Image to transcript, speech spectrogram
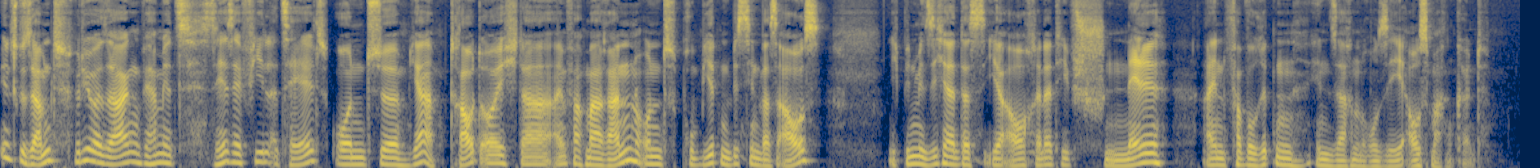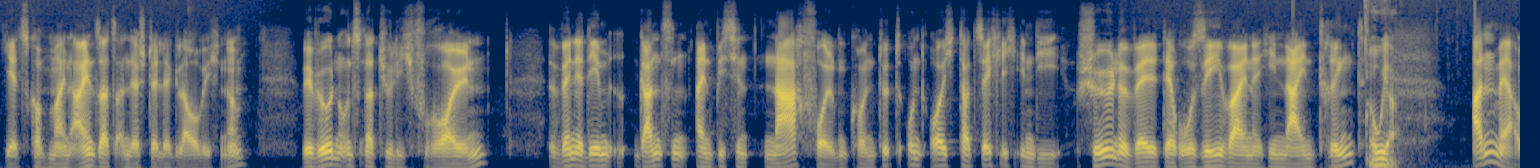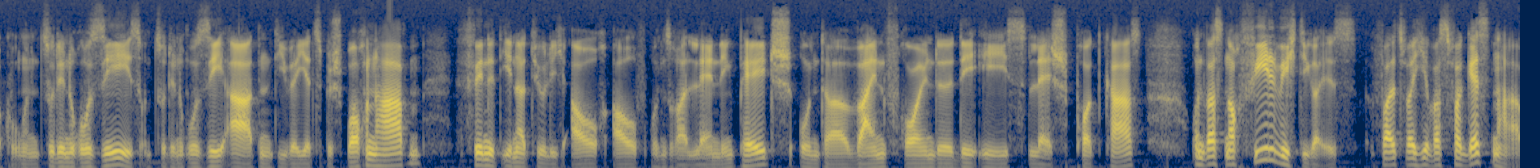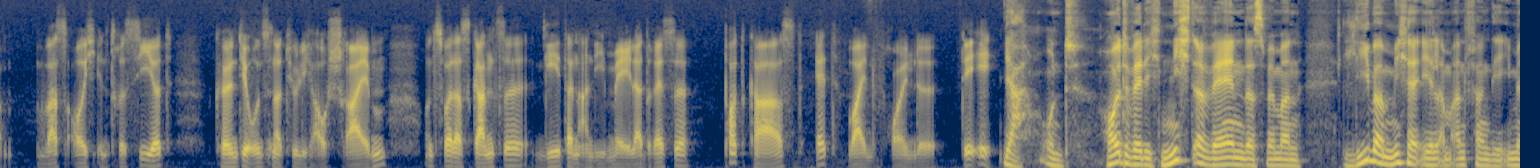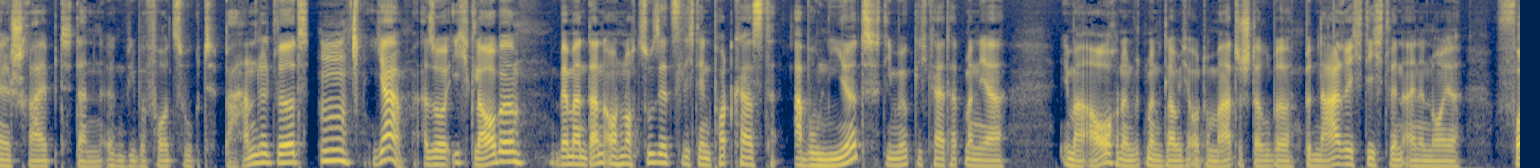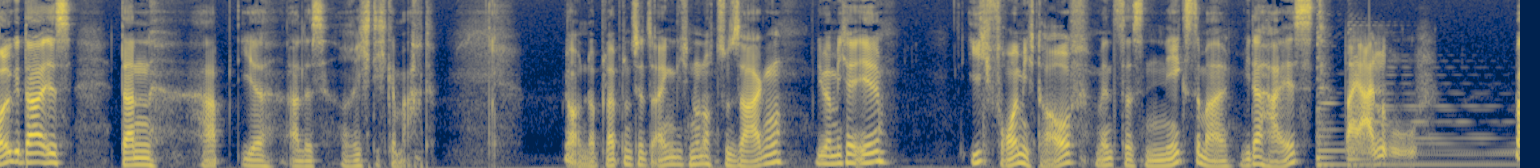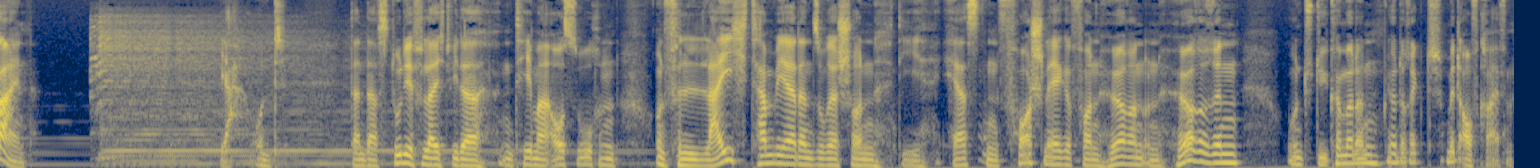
Insgesamt würde ich aber sagen, wir haben jetzt sehr, sehr viel erzählt und äh, ja, traut euch da einfach mal ran und probiert ein bisschen was aus. Ich bin mir sicher, dass ihr auch relativ schnell einen Favoriten in Sachen Rosé ausmachen könnt. Jetzt kommt mein Einsatz an der Stelle, glaube ich. Ne? Wir würden uns natürlich freuen, wenn ihr dem Ganzen ein bisschen nachfolgen konntet und euch tatsächlich in die schöne Welt der Roséweine hineintrinkt. Oh ja. Anmerkungen zu den Rosés und zu den Roséarten, die wir jetzt besprochen haben, findet ihr natürlich auch auf unserer Landingpage unter weinfreunde.de slash podcast. Und was noch viel wichtiger ist, falls wir hier was vergessen haben, was euch interessiert, könnt ihr uns natürlich auch schreiben und zwar das Ganze geht dann an die Mailadresse podcast.weinfreunde.de. Ja, und heute werde ich nicht erwähnen, dass wenn man lieber Michael am Anfang der E-Mail schreibt, dann irgendwie bevorzugt behandelt wird. Hm, ja, also ich glaube, wenn man dann auch noch zusätzlich den Podcast abonniert, die Möglichkeit hat man ja immer auch, und dann wird man, glaube ich, automatisch darüber benachrichtigt, wenn eine neue Folge da ist, dann habt ihr alles richtig gemacht. Ja, und da bleibt uns jetzt eigentlich nur noch zu sagen, lieber Michael, ich freue mich drauf, wenn es das nächste Mal wieder heißt. Bei Anruf. Wein. Ja, und dann darfst du dir vielleicht wieder ein Thema aussuchen. Und vielleicht haben wir ja dann sogar schon die ersten Vorschläge von Hörern und Hörerinnen. Und die können wir dann ja direkt mit aufgreifen.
